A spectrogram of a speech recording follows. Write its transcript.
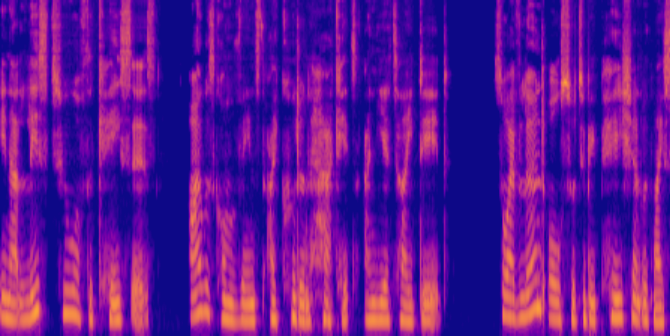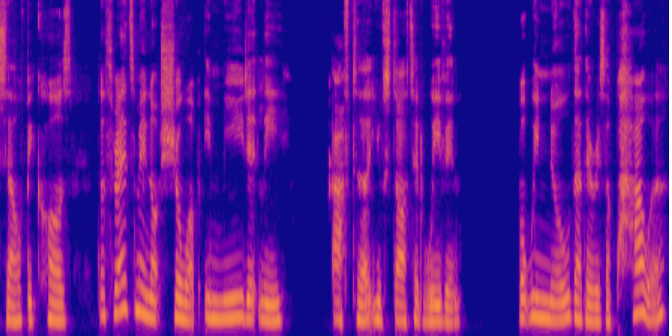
in at least two of the cases, I was convinced I couldn't hack it, and yet I did. So I've learned also to be patient with myself because the threads may not show up immediately after you've started weaving. But we know that there is a power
